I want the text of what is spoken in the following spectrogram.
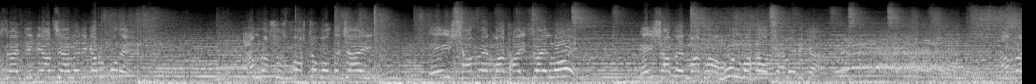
ইসরায়েল টিকে আছে আমেরিকার উপরে। আমরা সুস্পষ্ট বলতে চাই এই সাপের মাথা ইসরায়েল নয়, এই সাপের মাথা, মূল মাথা হচ্ছে আমেরিকা। আমরা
